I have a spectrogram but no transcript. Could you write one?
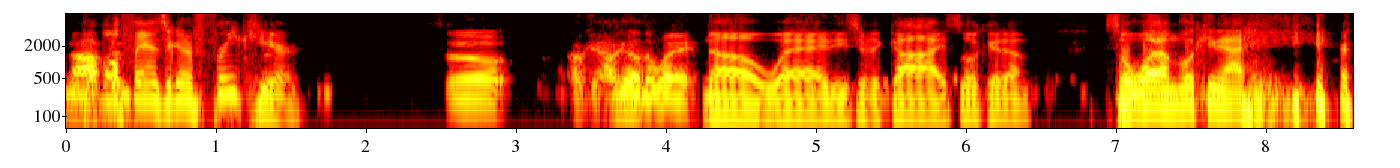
Football been- fans are gonna freak here. so okay, I'll get out of the way. No way. These are the guys. Look at them. So what I'm looking at here,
